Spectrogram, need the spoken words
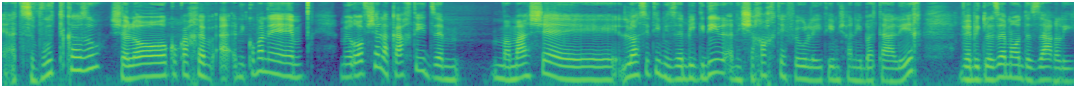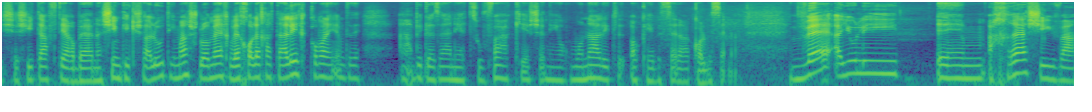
עצבות כזו, שלא כל כך, אני כל הזמן, מרוב שלקחתי את זה ממש אה, לא עשיתי מזה big deal, אני שכחתי אפילו לעיתים שאני בתהליך, ובגלל זה מאוד עזר לי ששיתפתי הרבה אנשים, כי כשאלו אותי מה שלומך? ואיך הולך התהליך, כל אמרתי, אה, בגלל זה אני עצובה, כי יש אני הורמונלית, אוקיי, בסדר, הכל בסדר. והיו לי אה, אחרי השאיבה,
